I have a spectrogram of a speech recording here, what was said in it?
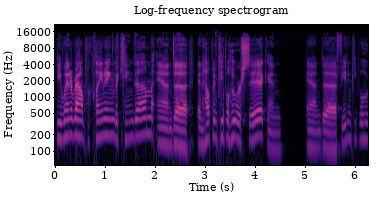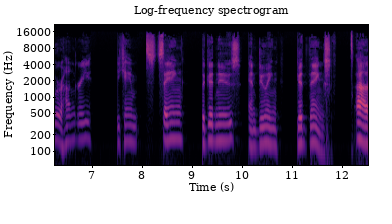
He went around proclaiming the kingdom and, uh, and helping people who were sick and, and uh, feeding people who were hungry. He came saying the good news and doing good things. uh,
